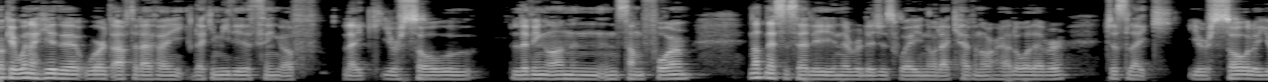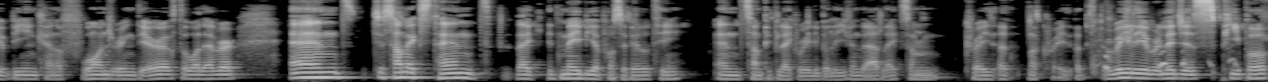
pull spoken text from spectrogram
okay. When I hear the word afterlife, I like immediately think of like your soul living on in in some form, not necessarily in a religious way, you know, like heaven or hell or whatever. Just like your soul or your being kind of wandering the earth or whatever. And to some extent, like it may be a possibility. And some people like really believe in that, like some crazy, uh, not crazy, but really religious people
